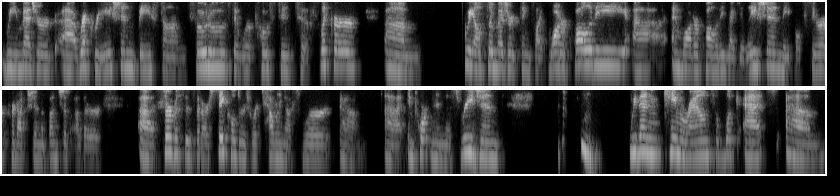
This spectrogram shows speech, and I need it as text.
We measured uh, recreation based on photos that were posted to Flickr. Um, we also measured things like water quality uh, and water quality regulation, maple syrup production, a bunch of other uh, services that our stakeholders were telling us were um, uh, important in this region. We then came around to look at um,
